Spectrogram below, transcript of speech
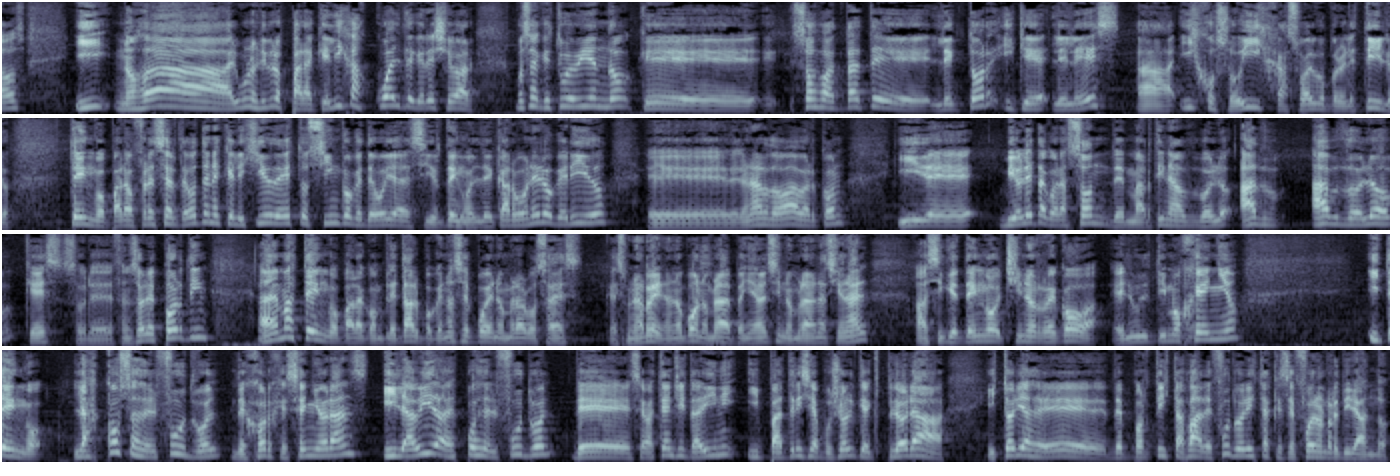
y nos da algunos libros para que elijas cuál te querés llevar. Vos sabés que estuve viendo que sos bastante lector y que le lees a hijos o hijas o algo por el estilo. Tengo para ofrecerte, vos tenés que elegir de estos cinco que te voy a decir. Tengo el de Carbonero Querido, eh, de Leonardo Abercon, y de Violeta Corazón, de Martina Abdolov, que es sobre Defensor Sporting. Además tengo para completar, porque no se puede nombrar, vos sabés, que es una reina, no puedo nombrar a Peñarol sin nombrar a Nacional, así que tengo Chino Recoba, el último genio, y tengo Las cosas del fútbol, de Jorge Señoranz, y La vida después del fútbol, de Sebastián Cittadini y Patricia Puyol, que explora historias de deportistas, va, de futbolistas que se fueron retirando.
